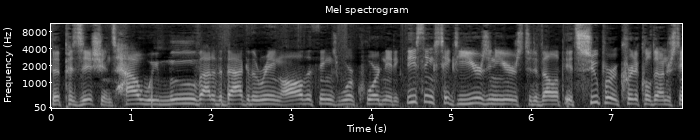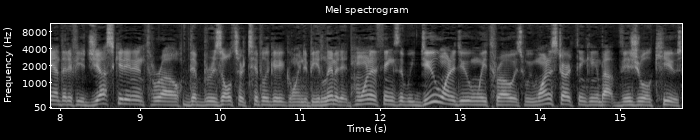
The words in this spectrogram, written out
The positions, how we move out of the back of the ring, all the things we're coordinating. These things take years and years to develop. It's super critical to understand that if you just get in and throw, the results are typically going to be limited. One of the things that we do want to do when we throw is we want to start thinking about visual cues.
